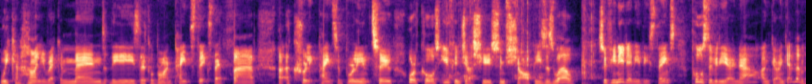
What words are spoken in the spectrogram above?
we can highly recommend these little Brine paint sticks. They're fab. Uh, acrylic paints are brilliant too. Or of course, you can just use some Sharpies as well. So if you need any of these things, pause the video now and go and get them.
